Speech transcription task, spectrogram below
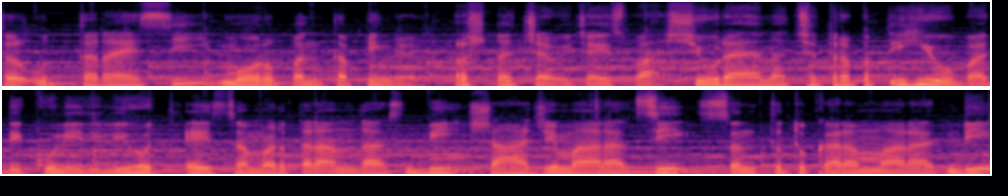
तर उत्तर आहे सी मोरपंत पिंगळे. प्रश्न चव्वेचाळीसवा शिवरायांना छत्रपती ही उपाधी कुणी दिली होती? A Samarth Ramdas B Shahaji Maharaj C Sant Tukaram Maharaj डी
